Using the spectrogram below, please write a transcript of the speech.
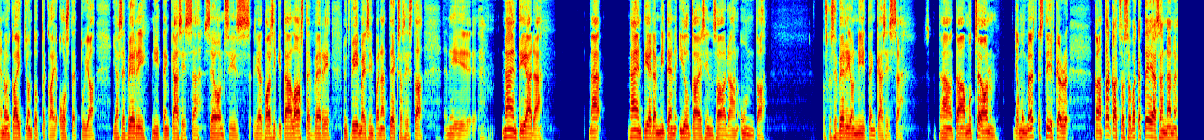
Ja noin kaikki on totta kai ostettuja. Ja se veri niiden käsissä, se on siis, varsinkin tämä lasten veri, nyt viimeisimpänä Teksasista, niin mä en tiedä. Mä, Mä en tiedä, miten iltaisin saadaan unta, koska se veri on niiden käsissä. Tämä on, tämä on, mutta se on, ja mun mielestä Steve Kerr, kannattaa katsoa, vaikka TSNn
